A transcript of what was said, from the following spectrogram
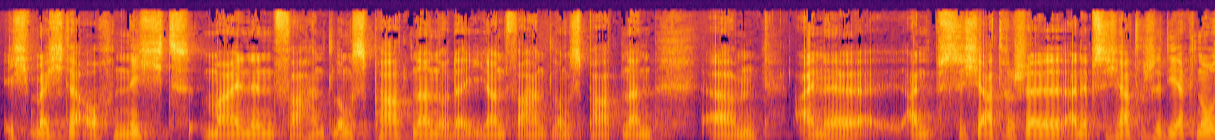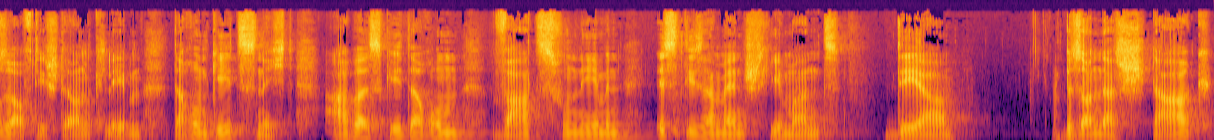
ich möchte auch nicht meinen Verhandlungspartnern oder ihren Verhandlungspartnern ähm, eine, eine, psychiatrische, eine psychiatrische Diagnose auf die Stirn kleben. Darum geht's nicht. Aber es geht darum, wahrzunehmen, ist dieser Mensch jemand, der besonders stark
